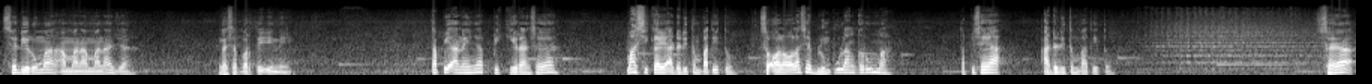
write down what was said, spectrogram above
saya di rumah aman-aman aja, nggak seperti ini tapi anehnya pikiran saya masih kayak ada di tempat itu. Seolah-olah saya belum pulang ke rumah. Tapi saya ada di tempat itu. Saya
